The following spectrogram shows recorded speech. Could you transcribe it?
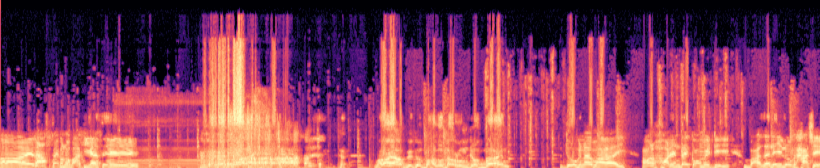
ভাই রাস্তা এখনও বাকি আছে। ভাই আপনি তো ভালো দারুণ যোগ মারেন। যোগ না ভাই আমার হরেন্ডাই কমিটি বাজালেই লোক হাসে।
